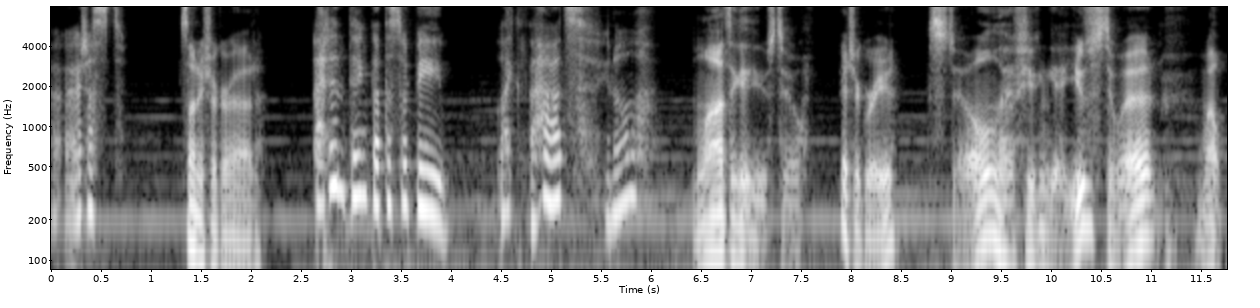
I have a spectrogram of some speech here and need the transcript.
I just. Sunny shook her head. I didn't think that this would be like that, you know? Lot to get used to. Hitch agreed. Still, if you can get used to it, well,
